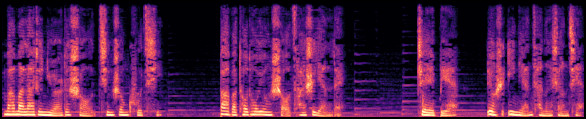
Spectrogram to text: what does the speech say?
妈妈拉着女儿的手轻声哭泣，爸爸偷偷用手擦拭眼泪。这一别。又是一年才能相见，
